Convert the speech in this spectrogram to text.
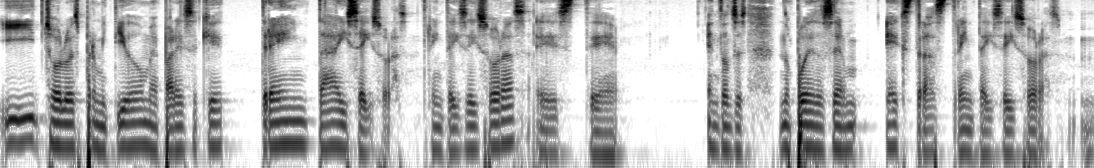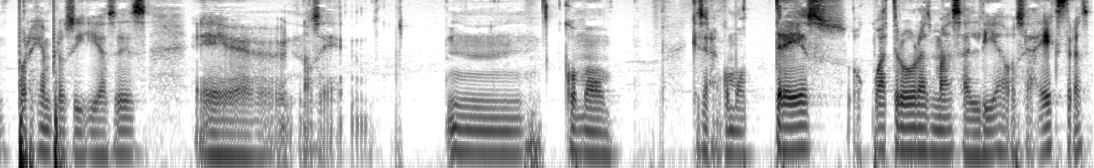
Y solo es permitido, me parece que 36 horas. 36 horas, este... Entonces, no puedes hacer extras 36 horas. Por ejemplo, si haces, eh, no sé, mm, como, que serán como tres o cuatro horas más al día, o sea, extras,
